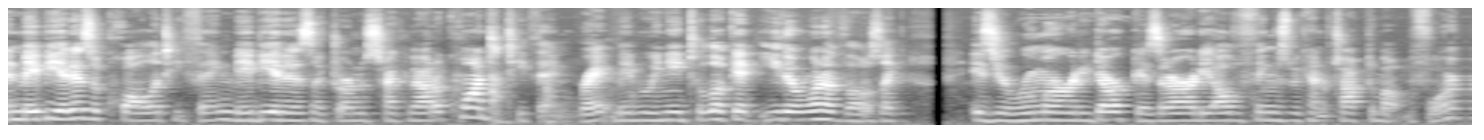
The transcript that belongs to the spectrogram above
And maybe it is a quality thing. Maybe it is, like Jordan was talking about, a quantity thing, right? Maybe we need to look at either one of those. Like, is your room already dark? Is it already all the things we kind of talked about before?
